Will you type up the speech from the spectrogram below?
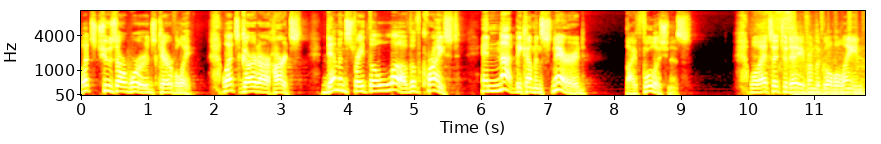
Let's choose our words carefully. Let's guard our hearts, demonstrate the love of Christ, and not become ensnared by foolishness. Well, that's it today from the Global Lane.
